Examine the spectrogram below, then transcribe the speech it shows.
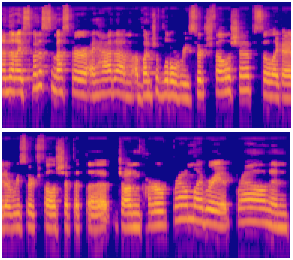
And then I spent a semester, I had um, a bunch of little research fellowships. So, like, I had a research fellowship at the John Carter Brown Library at Brown and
